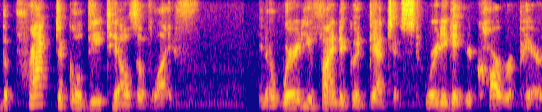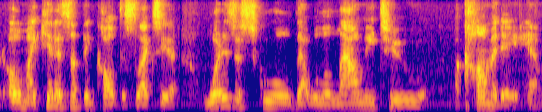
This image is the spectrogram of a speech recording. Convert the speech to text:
the practical details of life. You know, where do you find a good dentist? Where do you get your car repaired? Oh, my kid has something called dyslexia. What is a school that will allow me to accommodate him?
